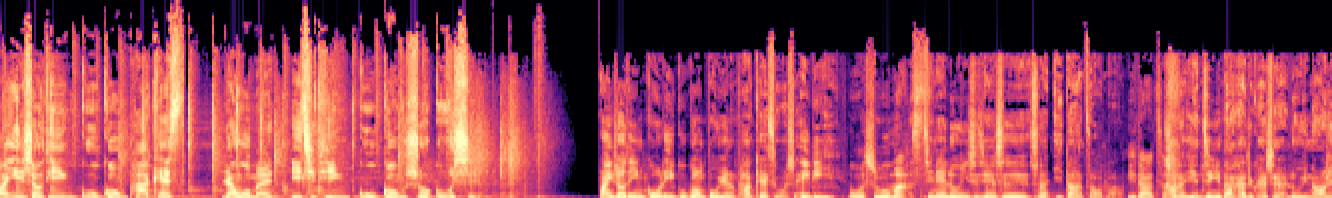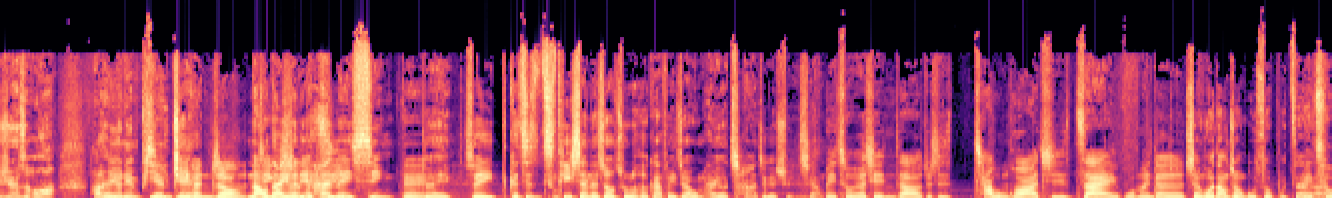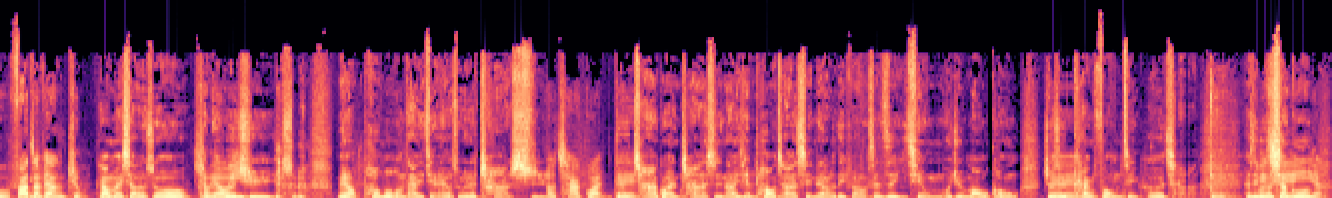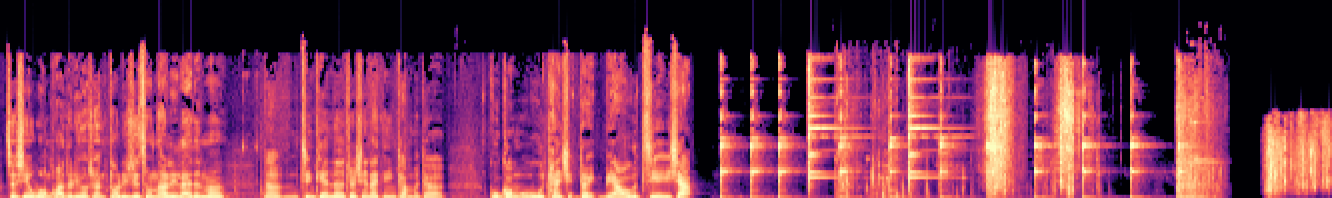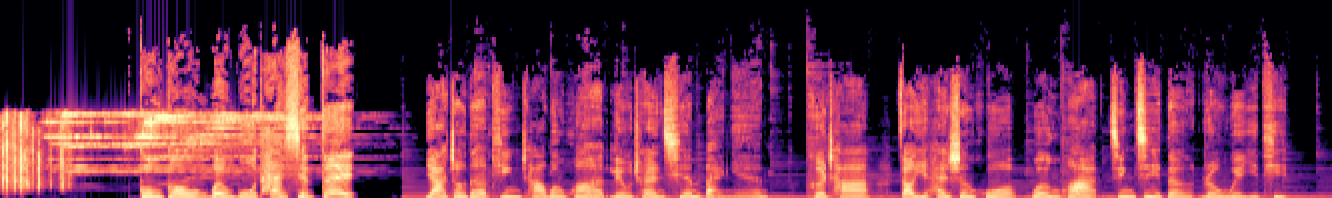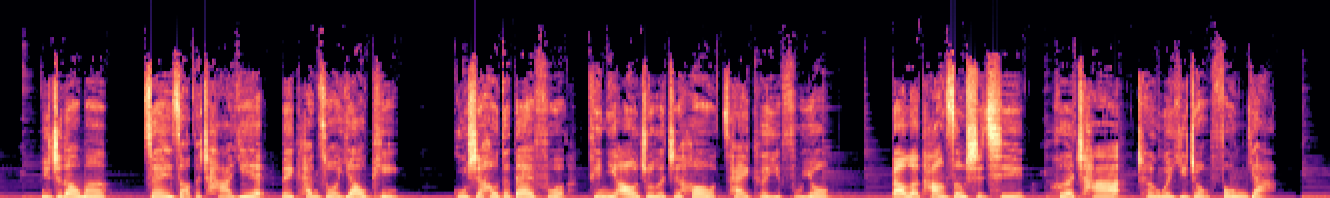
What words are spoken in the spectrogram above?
欢迎收听故宫 Podcast，让我们一起听故宫说故事。欢迎收听国立故宫博物院的 Podcast，我是 AD，我是乌马，今天录音时间是算一大早吧？一大早，现在眼睛一打开就开始来录音，然后就觉得说哇，好像有点疲倦，很重，脑袋有点还没醒。对对，所以可是提神的时候，除了喝咖啡之外，我们还有茶这个选项，没错，而且你知道，就是茶文化，其实，在我们的生活当中无所不在。没。错发展非常久。看我们小的时候，可能会去没有泡沫红茶，以前还有所谓的茶室哦，茶馆对，对茶馆、茶室，然后以前泡茶闲聊的地方，甚至以前我们会去猫空，就是看风景、喝茶。对。可是你有想过？这些文化的流传到底是从哪里来的吗？那我们今天呢，就先来听听看我们的故宫文物探险队，了解一下。故宫文物探险队，亚洲的品茶文化流传千百年，喝茶早已和生活、文化、经济等融为一体。你知道吗？最早的茶叶被看作药品，古时候的大夫替你熬煮了之后才可以服用。到了唐宋时期，喝茶成为一种风雅。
